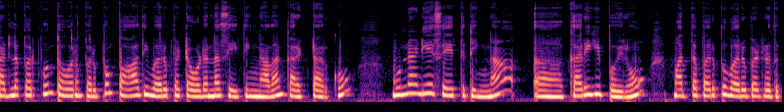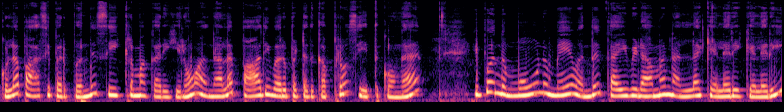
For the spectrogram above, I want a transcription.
கடலைப்பருப்பும் துவரம்பருப்பும் பாதி வறுப்பட்ட உடனே சேர்த்திங்கன்னா தான் கரெக்டாக இருக்கும். முன்னாடியே சேர்த்துட்டிங்கன்னா கருகி போயிடும் மற்ற பருப்பு வறுபடுறதுக்குள்ளே பாசிப்பருப்பு வந்து சீக்கிரமாக கருகிரும். அதனால் பாதி வறுபட்டதுக்கப்புறம் சேர்த்துக்கோங்க. இப்போ இந்த மூணுமே வந்து கைவிடாமல் நல்லா கிளறி கிளறி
